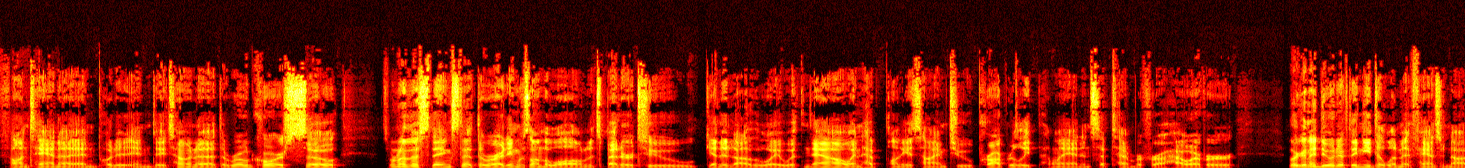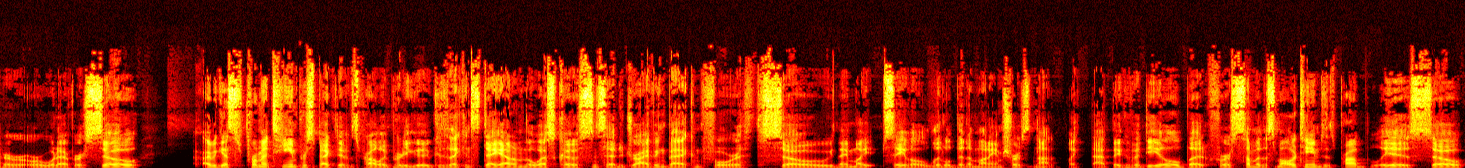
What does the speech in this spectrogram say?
Fontana and put it in Daytona at the road course. So, it's one of those things that the writing was on the wall and it's better to get it out of the way with now and have plenty of time to properly plan in September for however they're going to do it if they need to limit fans or not or, or whatever. So I guess from a team perspective, it's probably pretty good because they can stay out on the West Coast instead of driving back and forth. So they might save a little bit of money. I'm sure it's not like that big of a deal, but for some of the smaller teams, it probably is. So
